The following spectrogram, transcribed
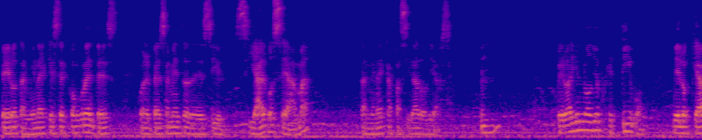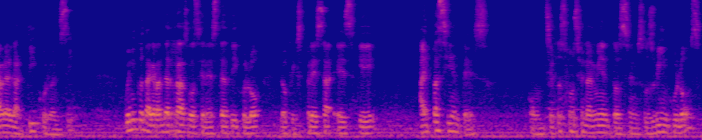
Pero también hay que ser congruentes con el pensamiento de decir, si algo se ama, también hay capacidad de odiarse ujú, pero hay un odio objetivo de lo que habla el artículo en sí. Winnicott a grandes rasgos en este artículo lo que expresa es que hay pacientes con ciertos funcionamientos en sus vínculos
